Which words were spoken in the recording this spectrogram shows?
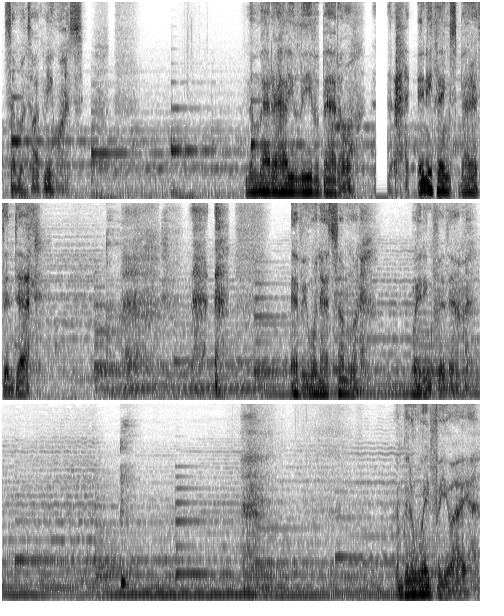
Someone taught me once. No matter how you leave a battle, anything's better than death. Everyone has someone waiting for them. I'm gonna wait for you, Aya.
